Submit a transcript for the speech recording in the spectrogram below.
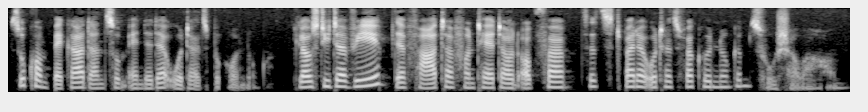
so kommt Becker dann zum Ende der Urteilsbegründung. Klaus-Dieter W., der Vater von Täter und Opfer, sitzt bei der Urteilsverkündung im Zuschauerraum.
